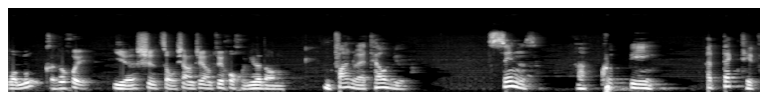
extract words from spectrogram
我们可能会也是走向这样最后毁灭的道路。 And finally, I tell you, sins uh, could be addictive,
